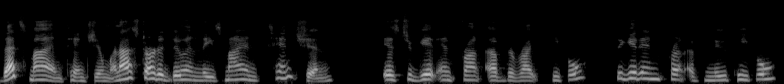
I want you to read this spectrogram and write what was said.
That's my intention. When I started doing these, my intention is to get in front of the right people, to get in front of new people,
